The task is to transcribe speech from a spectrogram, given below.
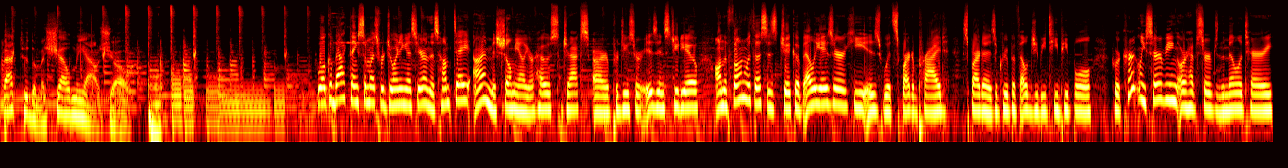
back to the Michelle Meow Show. Welcome back. Thanks so much for joining us here on this hump day. I'm Michelle Meow, your host. Jax, our producer, is in studio. On the phone with us is Jacob Eleazer. He is with Sparta Pride. Sparta is a group of LGBT people who are currently serving or have served in the military.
